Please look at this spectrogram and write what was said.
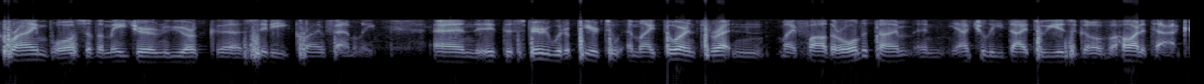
crime boss of a major New York uh, City crime family. And it, the spirit would appear to at my door and threaten my father all the time. And he actually died two years ago of a heart attack.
